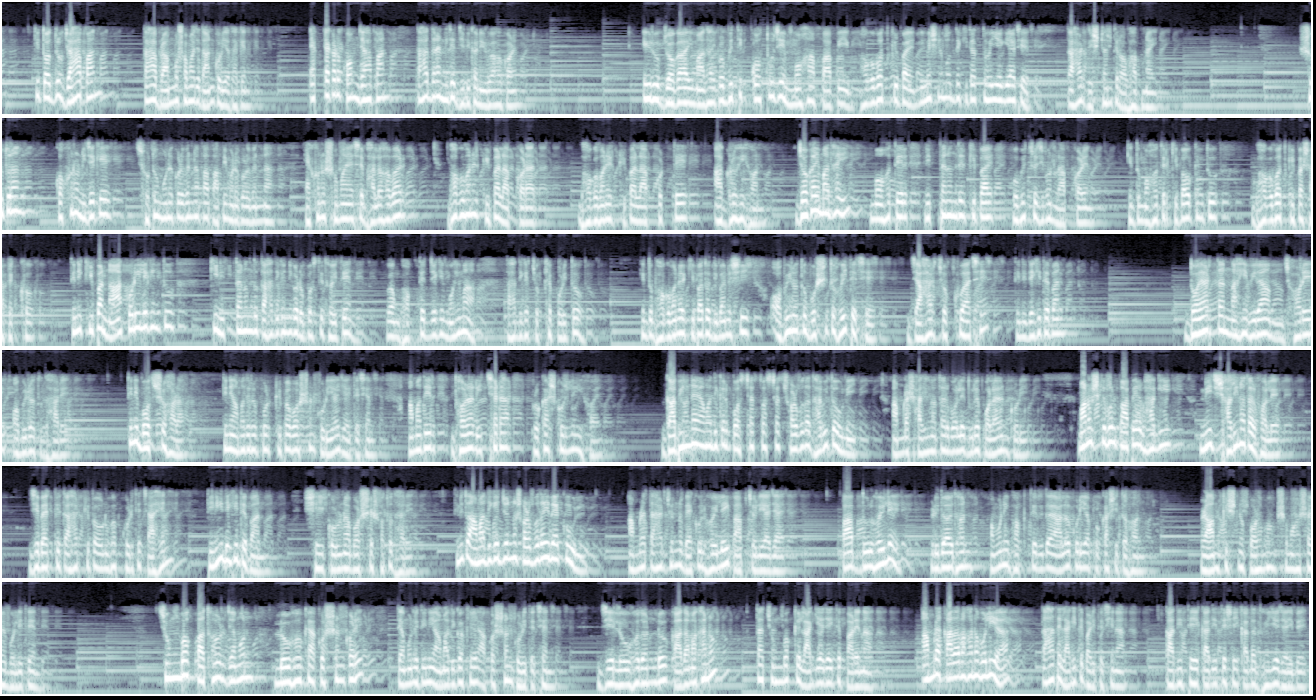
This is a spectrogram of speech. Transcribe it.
কি তদ্রুপ যাহা পান, তাহা ব্রাহ্ম সমাজে দান করিয়া থাকেন। এক টাকারও কম যাহা পান, তাহার দ্বারা নিজের জীবিকা নির্বাহ করেন। এইরূপ জগাই মাধাই প্রভৃতি কত যে মহা পাপী ভগবত কৃপায় নিমেষের মধ্যে কৃতার্থ হইয়া গিয়াছে, তাহার দৃষ্টান্তের অভাব নাই। সুতরাং কখনো নিজেকে ছোট মনে করবেন না বা পাপি মনে করবেন না। এখনও সময় আছে ভালো হবার, ভগবানের কৃপা লাভ করার। ভগবানের কৃপা লাভ করতে আগ্রহী হন। জগাই মাধাই মহতের নিত্যানন্দের কৃপায় পবিত্র জীবন লাভ করেন। কিন্তু মহতের কৃপাও কিন্তু ভগবত কৃপা সাপেক্ষ। তিনি কৃপা না করিলে কিন্তু কি নিত্যানন্দ তাহাদিকে নিকট উপস্থিত হইতেন এবং ভক্তের যে কি মহিমা তাহাদিকে চক্ষে পড়িত। কিন্তু ভগবানের কৃপা তো দিবানিশী অবিরত বর্ষিত হইতেছে। যাহার চক্ষু আছে, তিনি দেখিতে পান দয়ার তার নাহি বিরাম ঝড়ে অবিরত ধারে। তিনি বৎসহারা, তিনি আমাদের উপর কৃপাবর্ষণ করিয়াই যাইতেছেন। আমাদের ধরার ইচ্ছাটা প্রকাশ করিলেই হয়। গাভীন্যায় আমাদিকের পশ্চাৎ পশ্চাৎ সর্বদা ধাবিতও নেই আমরা স্বাধীনতার বলে দূরে পলায়ন করি। মানুষ কেবল পাপের ভাগী নিজ স্বাধীনতার ফলে। যে ব্যক্তি তাহার কৃপা অনুভব করিতে চাহেন, তিনিই দেখিতে পান। সেই করুণা বর্ষে শতধারে। তিনি তো আমাদিগের জন্য সর্বদাই ব্যাকুল। আমরা তাহার জন্য ব্যাকুল হইলেই পাপ চলিয়া যায়। পাপ দূর হইলে হৃদয়ধন, অমনি ভক্তের হৃদয় আলো করিয়া প্রকাশিত হন। রামকৃষ্ণ পরমহংস মহাশয় বলিতেন, চুম্বক পাথর যেমন লৌহকে আকর্ষণ করে, তেমনি তিনি আমাদিগকে আকর্ষণ করিতেছেন। যে লৌহদণ্ড কাদা মাখানো তা চুম্বককে লাগিয়া যাইতে পারে না। আমরা কাদা মাখানো বলিয়া তাহাতে লাগিতে পারিতেছি না। কাঁদিতে কাঁদিতে সেই কাদা ধুইয়ে যাইবে।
